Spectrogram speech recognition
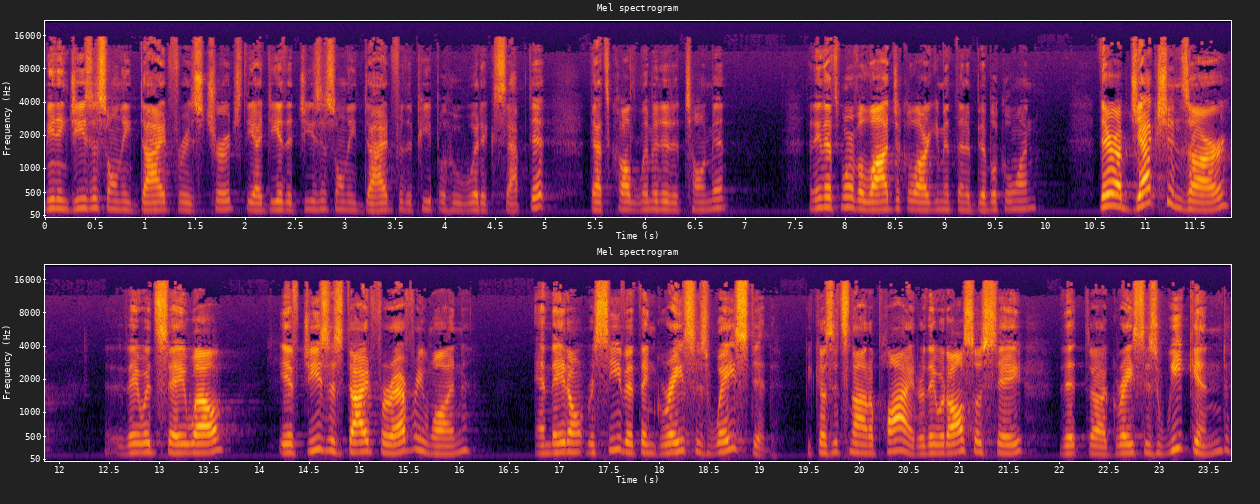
meaning Jesus only died for his church, the idea that Jesus only died for the people who would accept it. That's called limited atonement. I think that's more of a logical argument than a biblical one. Their objections are they would say, well, if Jesus died for everyone and they don't receive it, then grace is wasted because it's not applied. Or they would also say that uh, grace is weakened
